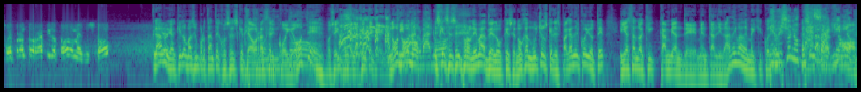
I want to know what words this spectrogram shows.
fue pronto, rápido todo, me gustó Claro, y aquí lo más importante, José, es que te ahorras el coyote. Pues sí, porque la gente que... No, no, no. Es que ese es el problema de lo que se enojan muchos que les pagan el coyote y ya estando aquí cambian de mentalidad, Iba de México. Pero eso, no pasa, genio.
